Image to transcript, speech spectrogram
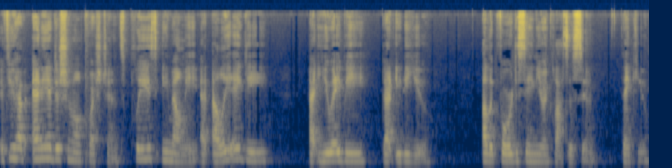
If you have any additional questions, please email me at lead at uab.edu. I look forward to seeing you in classes soon. Thank you.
